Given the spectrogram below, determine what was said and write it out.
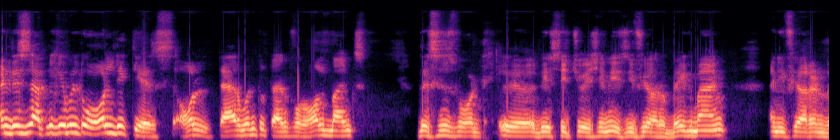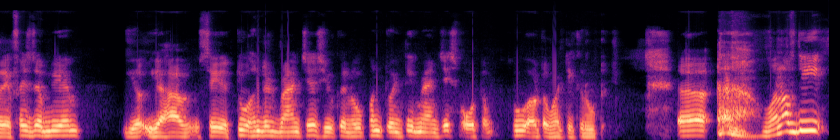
and this is applicable to all the tiers all tier 1 to tier 4 all banks. This is what uh, the situation is. If you are a big bank and if you are under FSWM you, you have say 200 branches you can open 20 branches auto, through automatic route. Uh, one of the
